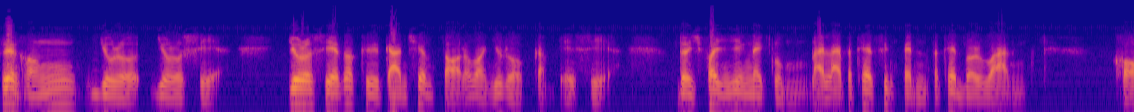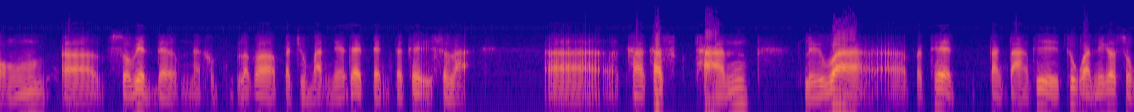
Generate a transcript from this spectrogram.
เรื่องของยูโรยูโรเซียยูโรเซียก็คือการเชื่อมต่อระหว่างยุโรปกับเอเชีย โดยเฉพาะยิ่งในกลุ่มหลาย ๆ ประเทศซึ่งเป็นประเทศบริวารของโซเวียตเดิมนะครับ แล้วก็ปัจจุบันนี้ได้เป็นประเทศอิสระคาคัสถาน หรือว่าประเทศต่างๆ ที่ทุกวันนี้ก็ส่ง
